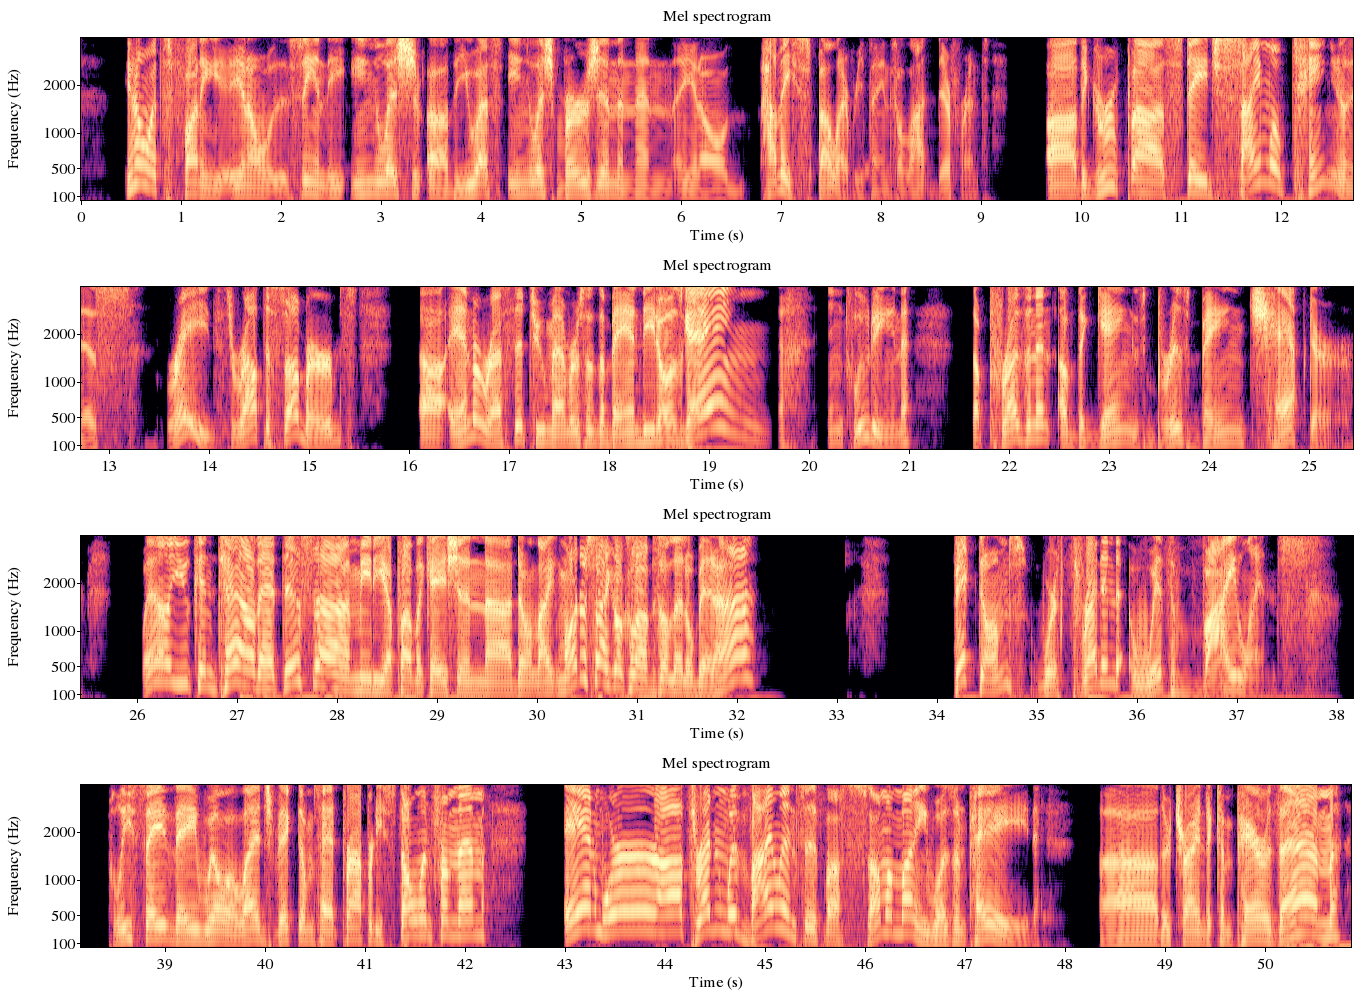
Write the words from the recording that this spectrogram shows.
You know what's funny? You know, seeing the English, uh, the U.S. English version, and then you know how they spell everything's a lot different. Uh, the group uh, staged simultaneous raids throughout the suburbs uh, and arrested two members of the Bandidos gang, including the president of the gang's Brisbane chapter. Well, you can tell that this uh, media publication uh, don't like motorcycle clubs a little bit, huh? Victims were threatened with violence. Police say they will allege victims had property stolen from them and were uh, threatened with violence if a sum of money wasn't paid. Uh, they're trying to compare them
